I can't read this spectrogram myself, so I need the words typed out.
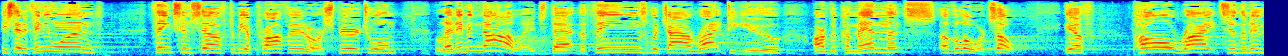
He said if anyone thinks himself to be a prophet or spiritual, let him acknowledge that the things which I write to you are the commandments of the Lord. So, if Paul writes in the New,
